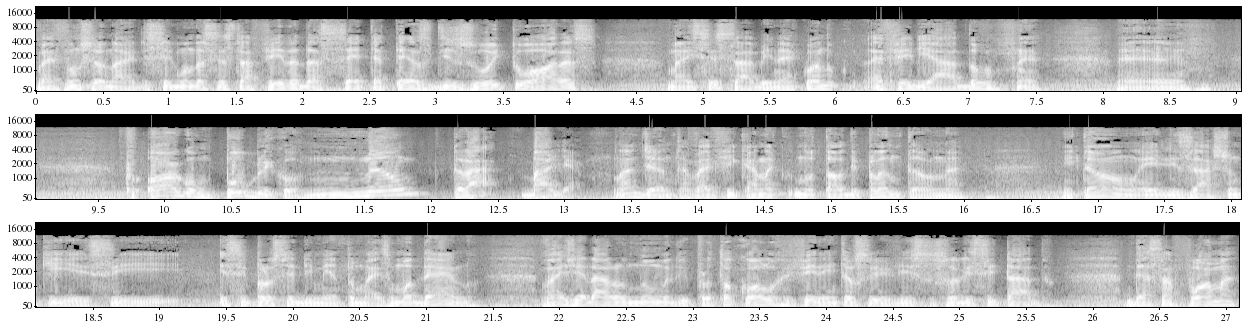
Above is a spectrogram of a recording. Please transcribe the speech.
vai funcionar de segunda a sexta-feira, das 7 até as 18 horas. Mas vocês sabem, né? Quando é feriado, é, é, órgão público não trabalha. Não adianta, vai ficar na, no tal de plantão, né? Então, eles acham que esse, esse procedimento mais moderno vai gerar um número de protocolo referente ao serviço solicitado. Dessa forma,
